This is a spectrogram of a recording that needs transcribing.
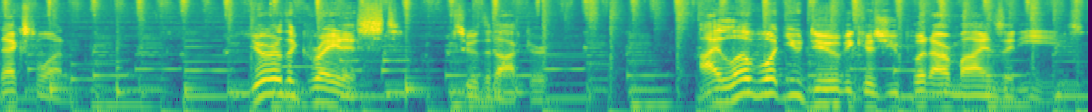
Next one. You're the greatest, to the doctor. I love what you do because you put our minds at ease.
